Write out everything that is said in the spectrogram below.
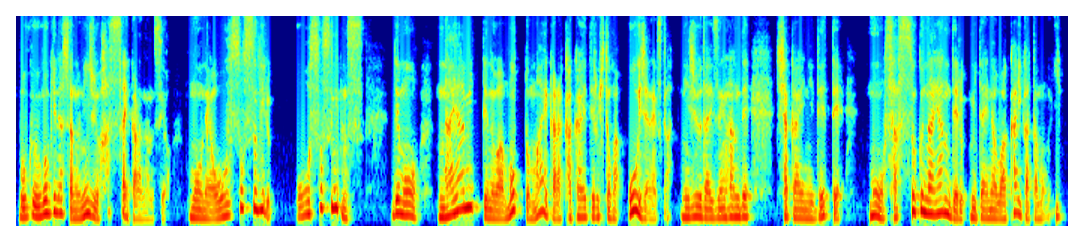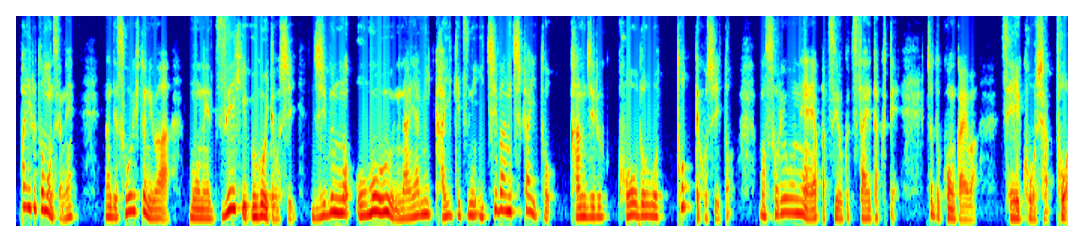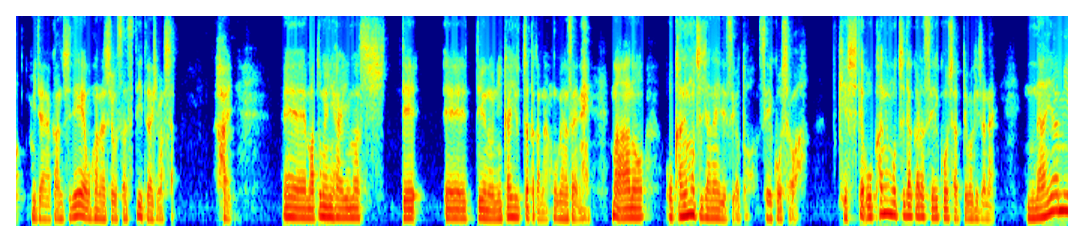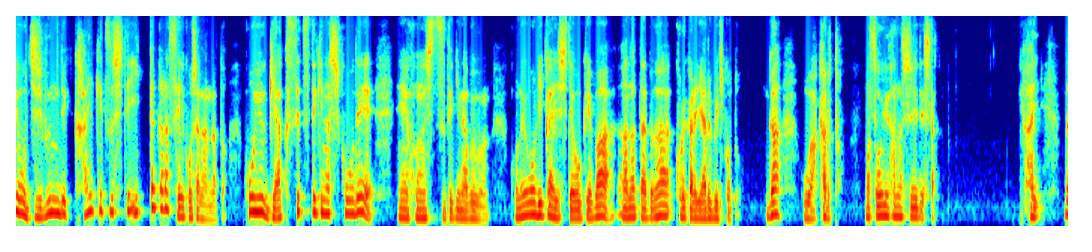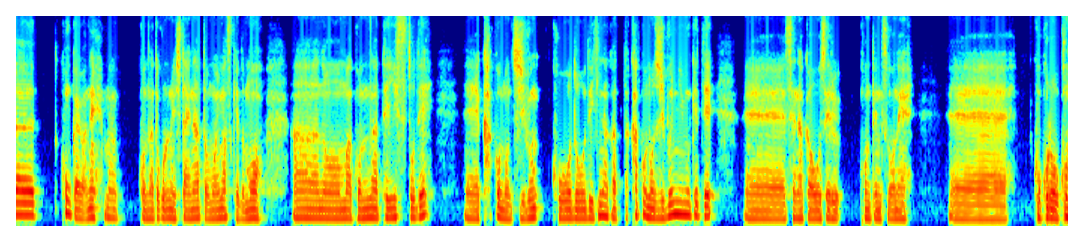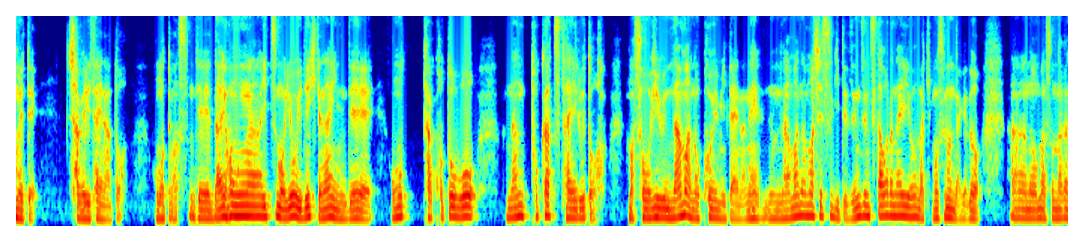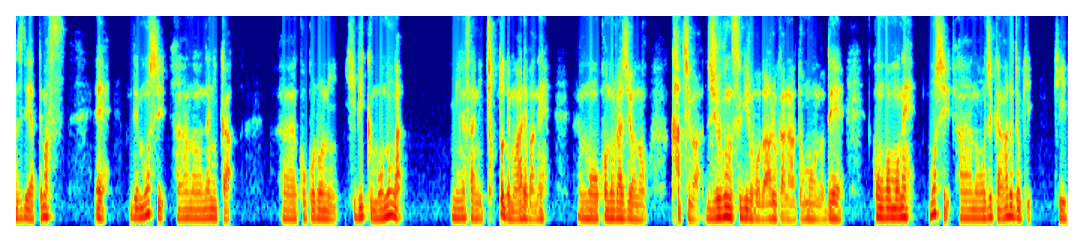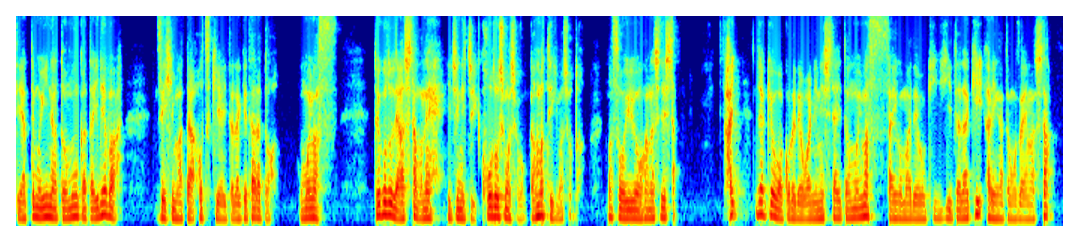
僕動き出したの28歳からなんですよ。もうね、遅すぎる。遅すぎるんです。でも、悩みっていうのはもっと前から抱えてる人が多いじゃないですか。20代前半で社会に出て、もう早速悩んでるみたいな若い方もいっぱいいると思うんですよね。なんでそういう人には、もうね、ぜひ動いてほしい。自分の思う悩み解決に一番近いと感じる行動をとってほしいと。もうそれをね、やっぱ強く伝えたくて、ちょっと今回は成功者とはみたいな感じでお話をさせていただきました。はい。えー、まとめに入りまして、えー、っていうのを2回言っちゃったかな。ごめんなさいね。まあ、あの、お金持ちじゃないですよと、成功者は。決してお金持ちだから成功者ってわけじゃない。悩みを自分で解決していったから成功者なんだと。こういう逆説的な思考で、えー、本質的な部分、これを理解しておけば、あなたがこれからやるべきことがわかると。まあ、そういう話でした。はい。今回はね、まあ、こんなところにしたいなと思いますけども、あの、まあ、こんなテイストで、えー、過去の自分、行動できなかった過去の自分に向けて、えー、背中を押せるコンテンツをね、えー、心を込めて喋りたいなと思ってます。で、台本がいつも用意できてないんで、思ったことをなんとか伝えると。まあそういう生の声みたいなね、生々しすぎて全然伝わらないような気もするんだけど、あの、まあそんな感じでやってます。え、で、もし、あの、何か、心に響くものが皆さんにちょっとでもあればね、もうこのラジオの価値は十分すぎるほどあるかなと思うので、今後もね、もし、あの、お時間あるとき、聞いてやってもいいなと思う方いれば、ぜひまたお付き合いいただけたらと思います。ということで明日もね、一日行動しましょう。頑張っていきましょうと。まあそういうお話でした。はい。じゃあ今日はこれで終わりにしたいと思います。最後までお聴きいただきありがとうございました。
